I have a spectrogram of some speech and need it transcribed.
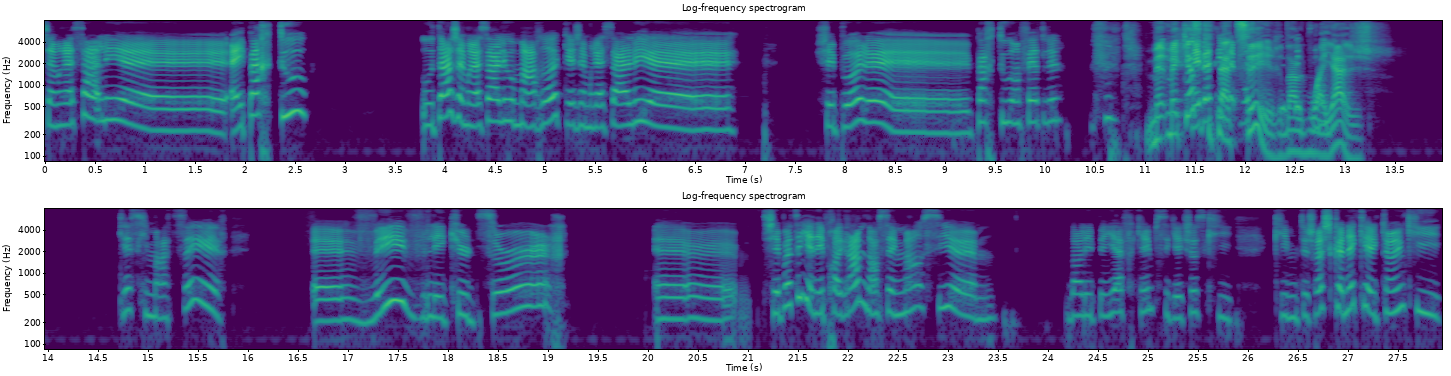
j'aimerais ça aller euh, partout. Autant j'aimerais ça aller au Maroc que j'aimerais ça aller, euh, je sais pas, là, partout en fait. Là. Mais, mais qu'est-ce qui t'attire dans le voyage? Qu'est-ce qui m'attire? Vivre les cultures. Euh, je sais pas, tu sais, il y a des programmes d'enseignement aussi euh, dans les pays africains, puis c'est quelque chose qui, qui me toucherait. Je connais quelqu'un qui,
